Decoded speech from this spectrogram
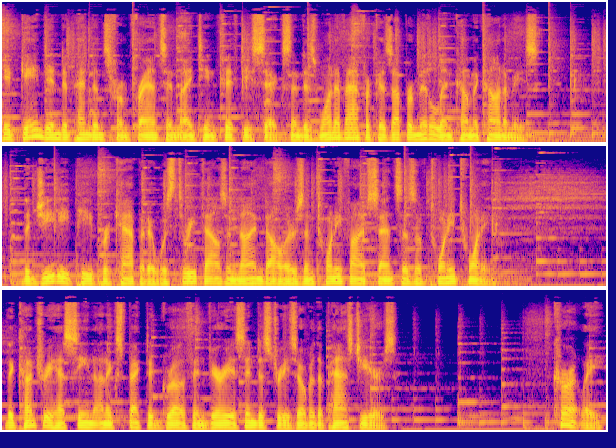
It gained independence from France in 1956 and is one of Africa's upper middle income economies. The GDP per capita was $3,009.25 as of 2020. The country has seen unexpected growth in various industries over the past years. Currently,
